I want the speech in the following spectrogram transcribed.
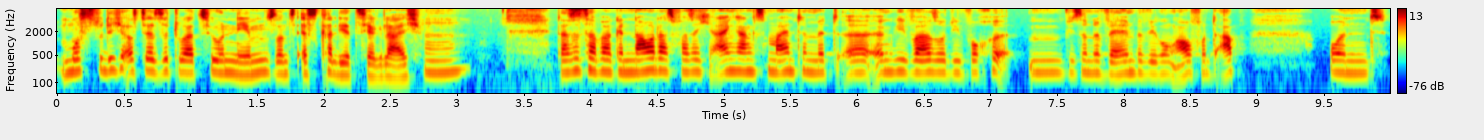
musst du dich aus der Situation nehmen, sonst eskaliert's hier gleich. Mhm. Das ist aber genau das, was ich eingangs meinte mit, äh, irgendwie war so die Woche mh, hm, wie so eine Wellenbewegung auf und ab. Und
